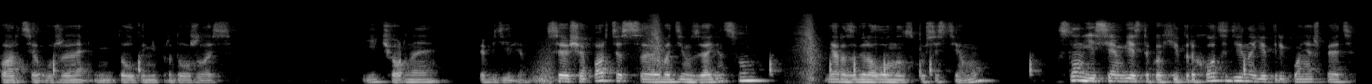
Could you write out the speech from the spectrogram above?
партия уже долго не продолжилась. И черные победили. Следующая партия с Вадимом Звягинцевым. Я разыграл лондонскую систему. Слон Е7 есть такой хитрый ход с на Е3, конь H5.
